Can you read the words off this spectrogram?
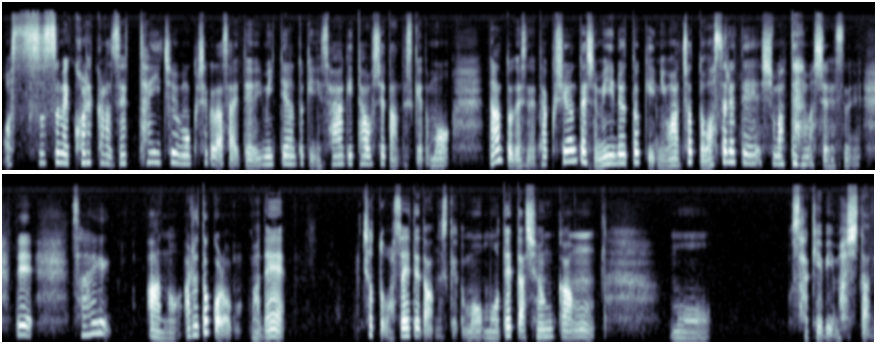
おすすめこれから絶対注目してくださいって密偵の時に騒ぎ倒してたんですけどもなんとですねタクシー運転手見る時にはちょっと忘れてしまってましてですね。で最あのあるところまでちょっと忘れてたんですけどももう出た瞬間もう叫びましたね。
